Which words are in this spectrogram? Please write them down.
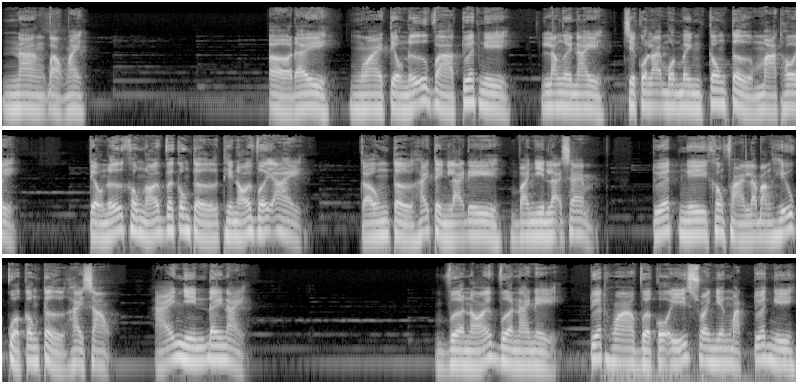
Nàng bảo ngay, Ở đây, ngoài tiểu nữ và Tuyết Nghi là người này, chỉ còn lại một mình công tử mà thôi. Tiểu nữ không nói với công tử thì nói với ai? Công tử hãy tỉnh lại đi và nhìn lại xem. Tuyết Nghi không phải là bằng hữu của công tử hay sao? Hãy nhìn đây này. Vừa nói vừa nài nỉ, Tuyết Hoa vừa cố ý xoay nghiêng mặt Tuyết Nghi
